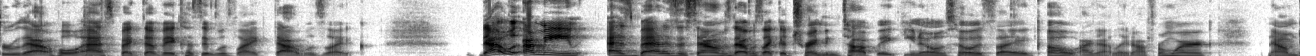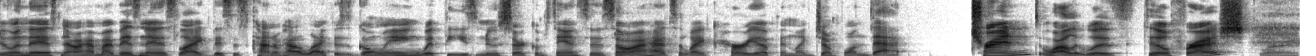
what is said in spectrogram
through that whole aspect of it because it was like that was like that was I mean, as bad as it sounds, that was like a trending topic, you know? So it's like, oh, I got laid off from work. Now I'm doing this. Now I have my business. Like this is kind of how life is going with these new circumstances. So I Mhm. had to like hurry up and like jump on that trend while it was still fresh Right.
